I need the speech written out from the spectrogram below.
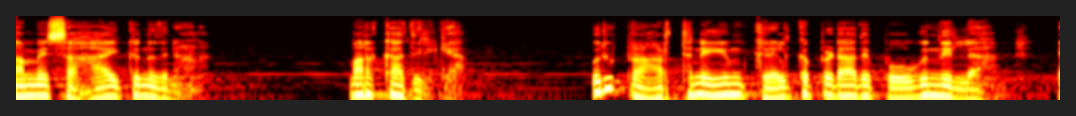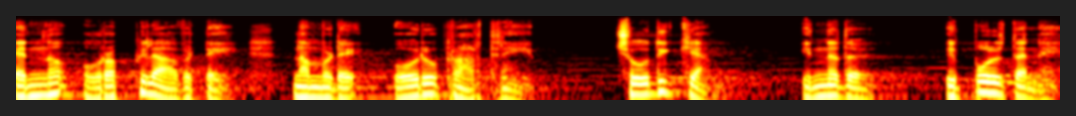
നമ്മെ സഹായിക്കുന്നതിനാണ്. മറക്കാതിരിക്കാം. ഒരു പ്രാർത്ഥനയും കേൾക്കപ്പെടാതെ പോകുന്നില്ല എന്ന ഉറപ്പിലാവട്ടെ നമ്മുടെ ഓരോ പ്രാർത്ഥനയും. ചോദിക്കാം ഇന്നത് ഇപ്പോൾ തന്നെ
